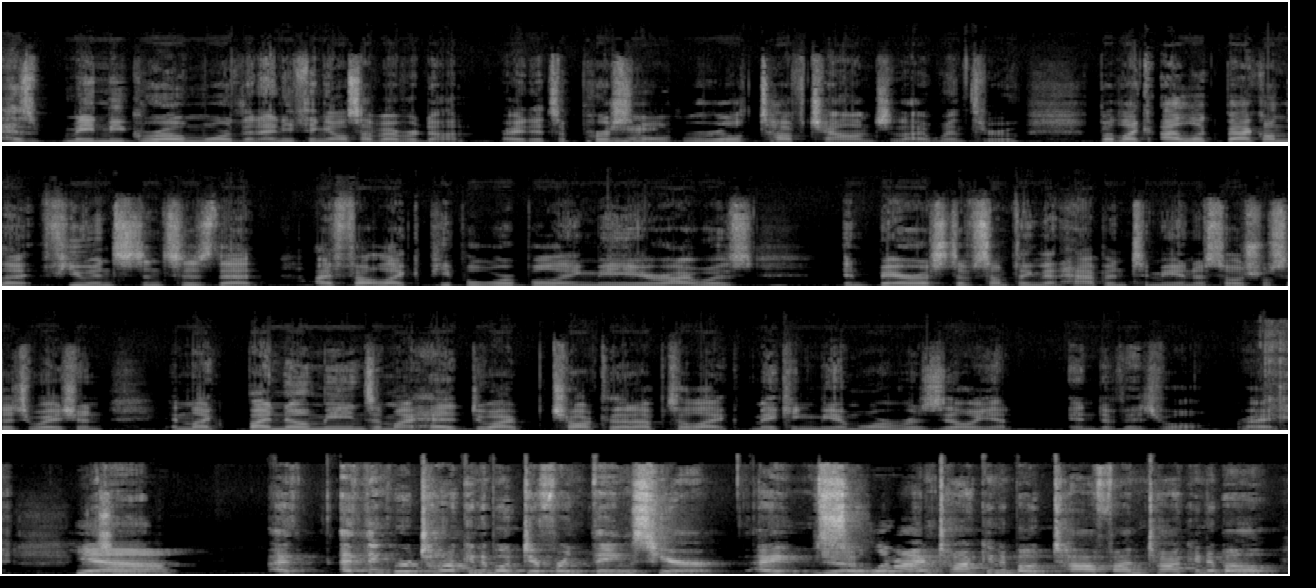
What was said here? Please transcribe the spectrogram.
has made me grow more than anything else I've ever done. Right. It's a personal, mm-hmm. real tough challenge that I went through. But like I look back on the few instances that I felt like people were bullying me or I was embarrassed of something that happened to me in a social situation. And like by no means in my head do I chalk that up to like making me a more resilient individual. Right. Yeah. So, I, I think we're talking about different things here. I yeah. so when I'm talking about tough, I'm talking about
